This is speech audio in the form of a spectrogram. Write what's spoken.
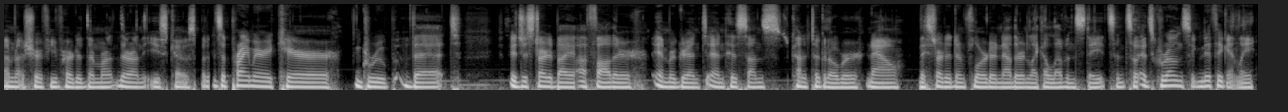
I'm not sure if you've heard of them. They're on the East Coast, but it's a primary care group that it just started by a father immigrant and his sons kind of took it over now they started in florida now they're in like 11 states and so it's grown significantly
